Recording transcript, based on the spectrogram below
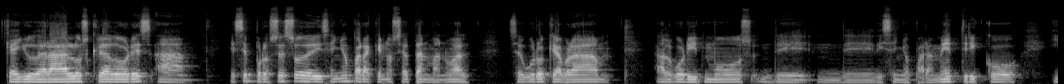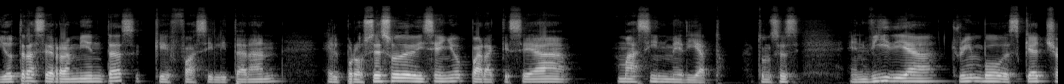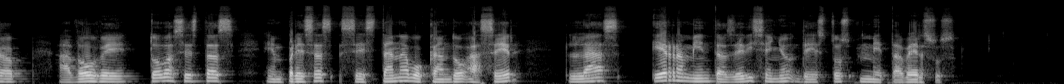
que ayudará a los creadores a ese proceso de diseño para que no sea tan manual. Seguro que habrá algoritmos de, diseño paramétrico y otras herramientas que facilitarán el proceso de diseño para que sea más inmediato. Entonces, Nvidia, Trimble, SketchUp, Adobe, todas estas empresas se están abocando a hacer las herramientas de diseño de estos metaversos.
